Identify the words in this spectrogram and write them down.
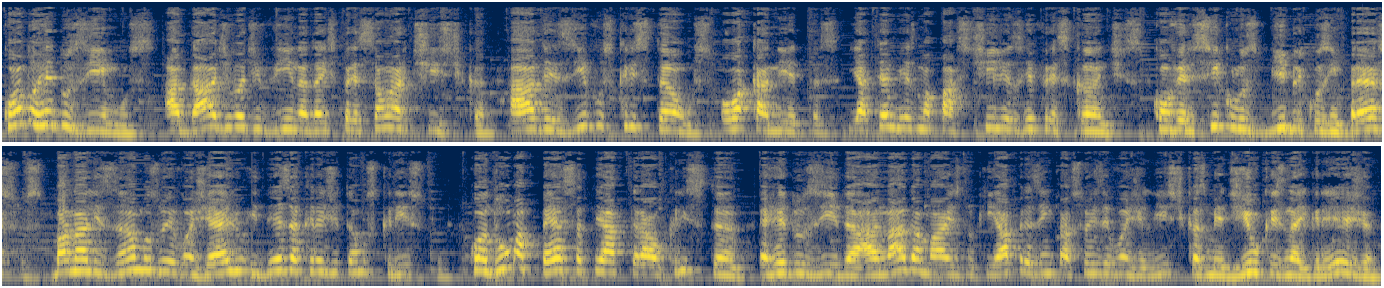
Quando reduzimos a dádiva divina da expressão artística a adesivos cristãos ou a canetas e até mesmo a pastilhas refrescantes com versículos bíblicos impressos, banalizamos o evangelho e desacreditamos Cristo. Quando uma peça teatral cristã é reduzida a nada mais do que apresentações evangelísticas medíocres na igreja,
